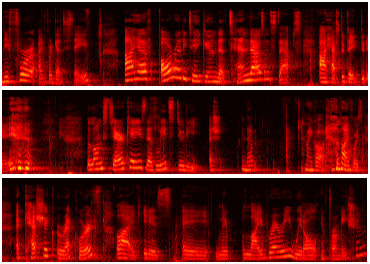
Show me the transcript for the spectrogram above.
before I forget to say, I have already taken the 10,000 steps I have to take today. the long staircase that leads to the, the my god my voice. Akashic records like it is a li- library with all information.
